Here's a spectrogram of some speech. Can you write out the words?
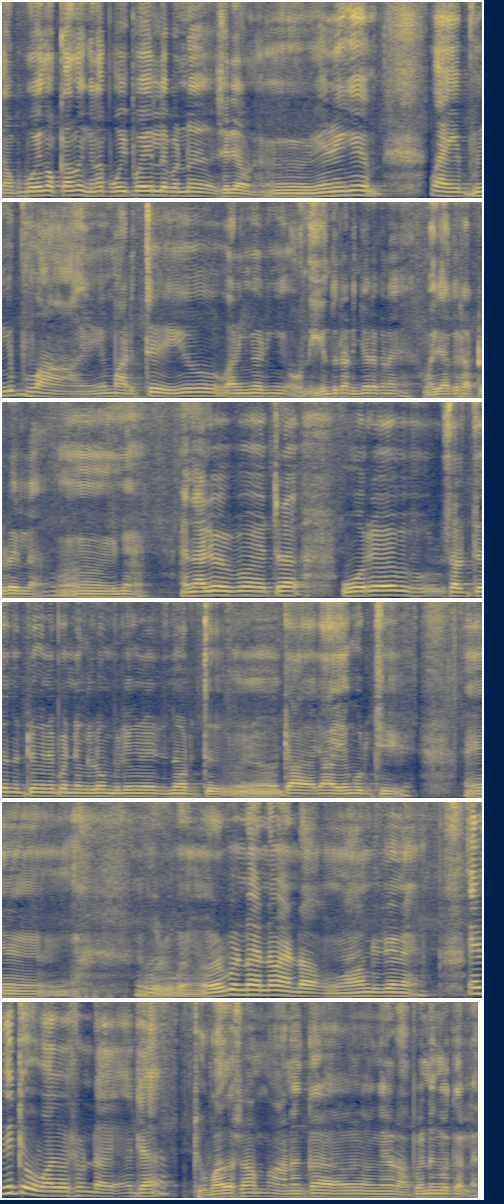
നമുക്ക് പോയി നോക്കാമെന്ന് ഇങ്ങനെ പോയി പോയല്ലേ പെണ്ണ് ശരിയാവണേ. എനിക്ക് ഈ മടുത്ത് ഈ അണിഞ്ഞൊരുങ്ങി ഓ നീ എന്തൊരു അണിഞ്ഞൊരങ്ങനെ മര്യാദയ്ക്ക് ഷർട്ട് ഇടയില്ല. പിന്നെ എന്നാലും ഇപ്പോൾ എത്ര ഓരോ സ്ഥലത്ത് നിന്നിട്ട് ഇങ്ങനെ പെണ്ണുങ്ങളുടെ മുമ്പിൽ ഇങ്ങനെ ഇരുന്നോടത്ത് ചായ ചായയും കുടിച്ച് ഒരു പെണ്ണ് തന്നെ വേണ്ട. എന്തിനാണ് എനിക്ക് ചൊവ്വാദോഷം ഉണ്ടായി. ചൊവ്വാദോഷം ആണൊക്കെ അങ്ങനെയാടാ പെണ്ണുങ്ങൾക്കല്ലേ?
